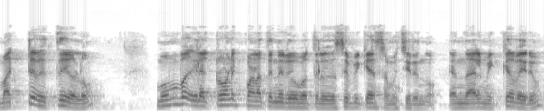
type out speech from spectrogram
മറ്റ് വ്യക്തികളും മുമ്പ് ഇലക്ട്രോണിക് പണത്തിന്റെ രൂപത്തിൽ വികസിപ്പിക്കാൻ ശ്രമിച്ചിരുന്നു. എന്നാൽ മിക്കവരും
